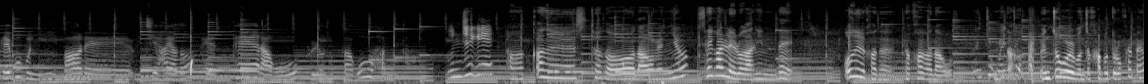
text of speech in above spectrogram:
배부분이 마을에 위치하여서 베테라고 불려졌다고 합니다. 문지기 방앗간을 스쳐서 나오면요 세 갈래로 나뉘는데 어딜 가든 벽화가 왼쪽 나오습니다. 왼쪽 을 먼저 가보도록 할까요?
